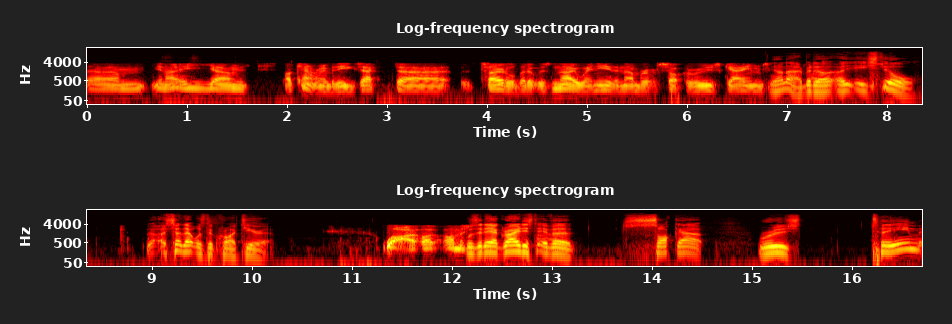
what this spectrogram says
Um, you know, he. Um, I can't remember the exact uh, total, but it was nowhere near the number of Socceroos games. No, no, but uh, he still. So that was the criteria. Well, I, I'm was it our greatest ever soccer Roos team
